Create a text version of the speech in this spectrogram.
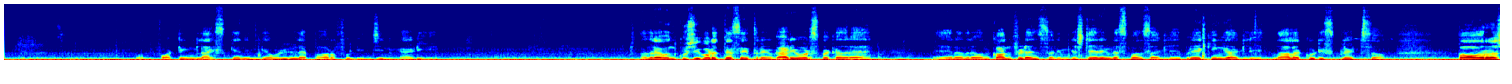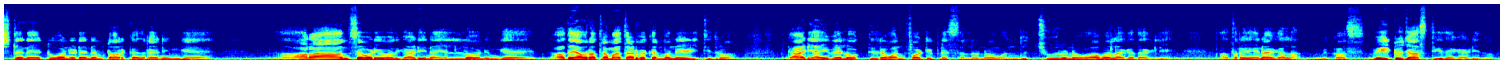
ಒಂದು ಫಾರ್ಟೀನ್ ಲ್ಯಾಕ್ಸ್ಗೆ ನಿಮಗೆ ಒಳ್ಳೆ ಪವರ್ಫುಲ್ ಇಂಜಿನ್ ಗಾಡಿ. ಅಂದರೆ ಒಂದು ಖುಷಿ ಕೊಡುತ್ತೆ ಸ್ನೇಹಿತರೆ ನೀವು ಗಾಡಿ ಓಡಿಸ್ಬೇಕಾದ್ರೆ. ಏನಂದರೆ ಒಂದು ಕಾನ್ಫಿಡೆನ್ಸ್ ನಿಮಗೆ ಸ್ಟೇರಿಂಗ್ ರೆಸ್ಪಾನ್ಸ್ ಆಗಲಿ ಬ್ರೇಕಿಂಗ್ ಆಗಲಿ ನಾಲ್ಕು ಡಿಸ್ಪ್ಲೇಟ್ಸು ಪವರ್ ಅಷ್ಟೇ two hundred N M torque ಅಂದರೆ ನಿಮಗೆ ಆರಾಮ್ಸೆ ಹೊಡಿಬೋದು ಗಾಡಿನ. ಎಲ್ಲೋ ನಿಮಗೆ ಅದೇ ಅವ್ರ ಹತ್ರ ಮಾತಾಡ್ಬೇಕಾದ್ರೆ ಮೊನ್ನೆ ಹೇಳ್ತಿದ್ರು. ಗಾಡಿ ಹೈವೇಲಿ ಹೋಗ್ತಿದ್ರೆ ಒನ್ ಫಾರ್ಟಿ ಪ್ಲಸ್ಸಲ್ಲೂ ಒಂದು ಚೂರು ವಾಬಲ್ ಆಗೋದಾಗಲಿ ಆ ಥರ ಏನಾಗಲ್ಲ ಬಿಕಾಸ್ ವೆಯ್ಟು ಜಾಸ್ತಿ ಇದೆ ಗಾಡಿದು.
